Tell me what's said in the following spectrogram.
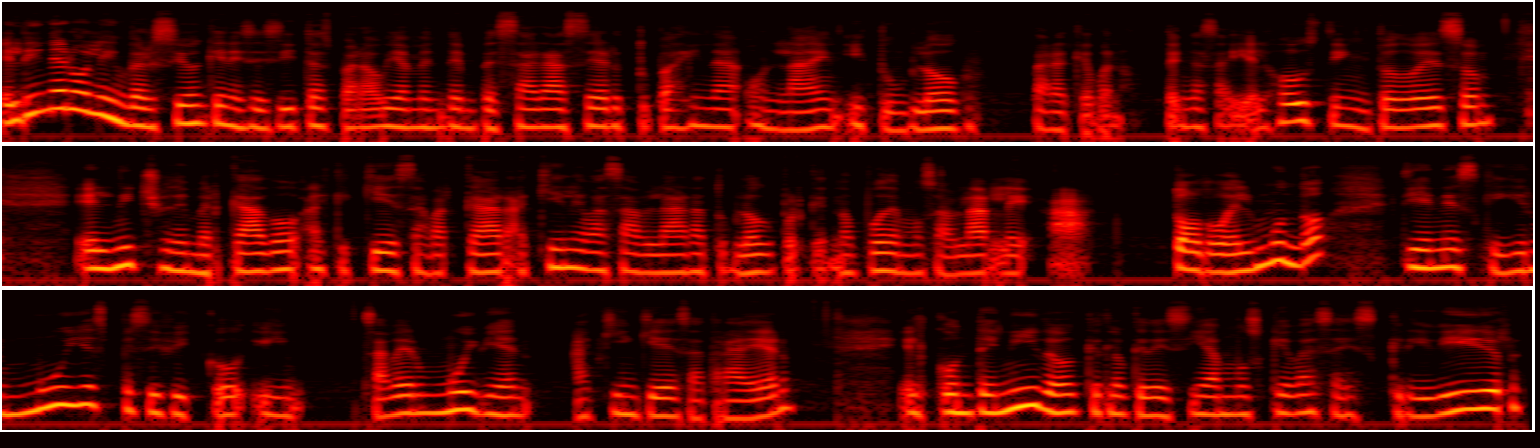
el dinero o la inversión que necesitas para obviamente empezar a hacer tu página online y tu blog para que, bueno, tengas ahí el hosting y todo eso, el nicho de mercado al que quieres abarcar, a quién le vas a hablar a tu blog, porque no podemos hablarle a todo el mundo, tienes que ir muy específico y saber muy bien a quién quieres atraer, el contenido, que es lo que decíamos, qué vas a escribir,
